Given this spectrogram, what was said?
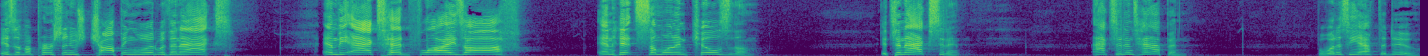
is of a person who's chopping wood with an axe, and the axe head flies off and hits someone and kills them. It's an accident. Accidents happen. But what does he have to do?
